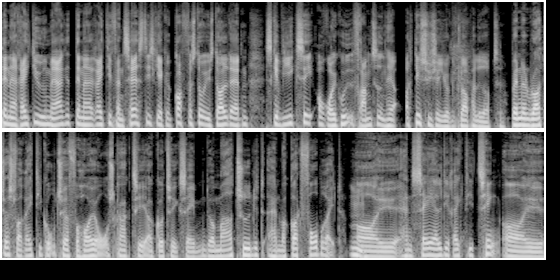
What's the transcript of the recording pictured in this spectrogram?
den er rigtig udmærket, den er rigtig fantastisk, jeg kan godt forstå, at I er stolte af den, skal vi ikke se og rykke ud i fremtiden her, og det synes jeg, Jürgen Klopp har levet op til. Brendan Rodgers var rigtig god til at få høje årskarakterer og gå til eksamen. Det var meget tydeligt, at han var godt forberedt, mm. og øh, han sagde alle de rigtige ting, og øh,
